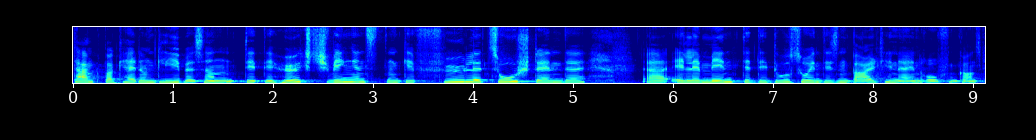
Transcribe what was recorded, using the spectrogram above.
Dankbarkeit und Liebe sind die, die höchst schwingendsten Gefühle, Zustände, äh, Elemente, die du so in diesen Wald hineinrufen kannst.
